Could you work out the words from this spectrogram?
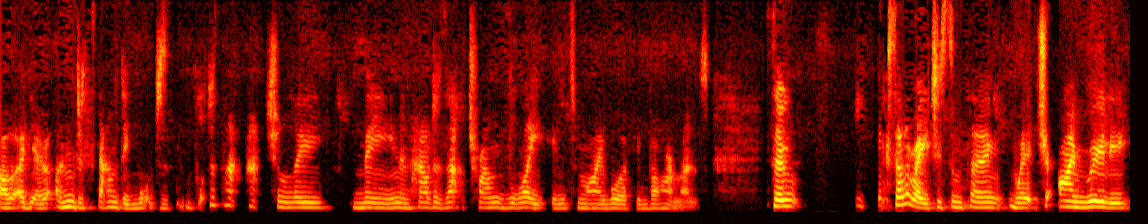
uh, you know, understanding what does, what does that actually mean and how does that translate into my work environment. So Accelerate is something which I'm really,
